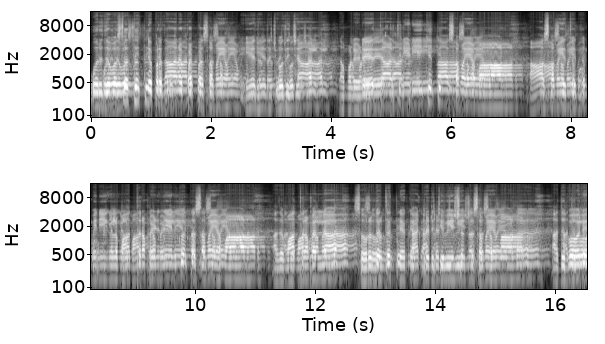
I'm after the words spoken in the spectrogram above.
ഒരു ദിവസത്തിന്റെ പ്രധാനപ്പെട്ട സമയം ഏതെന്ന് ചോദിച്ചാൽ നമ്മൾ ഇടയത്താഴ്ത്തിന് എണീക്കുന്ന സമയമാണ്. ആ സമയത്ത് മുമിനികൾ മാത്രം എഴുന്നേൽക്കുന്ന സമയമാണ്. അത് മാത്രമല്ല സ്വർഗത്തിന്റെ കാറ്റടിച്ച് വീശുന്ന സമയമാണ്. അതുപോലെ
